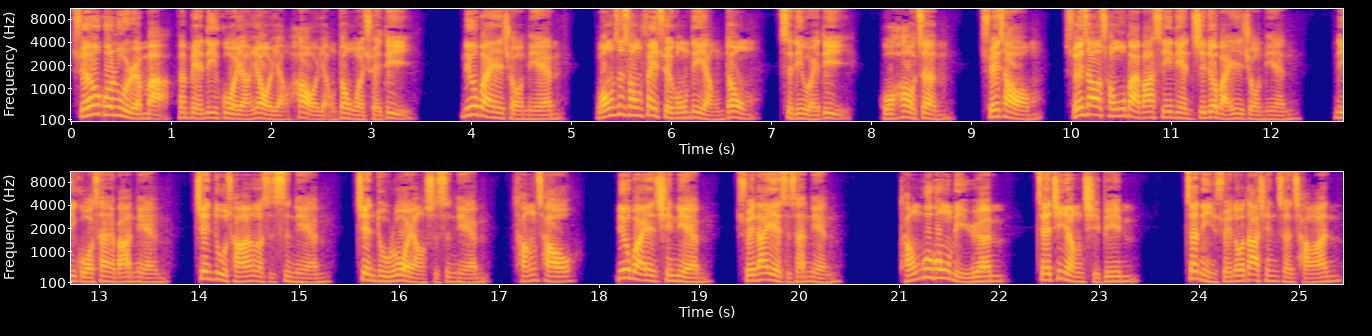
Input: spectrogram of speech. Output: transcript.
随后，过路人马分别立过杨耀、杨浩、杨栋为隋帝。六百九年，王世充废隋恭帝杨栋，自立为帝，国号正。隋朝，隋朝从五百八十一年至六百一十九年，立国三十八年，建都长安二十四年，建都洛阳十四年。唐朝六百一十七年，隋大业十三年，唐国公李渊在晋阳起兵，占领隋都大兴城长安，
